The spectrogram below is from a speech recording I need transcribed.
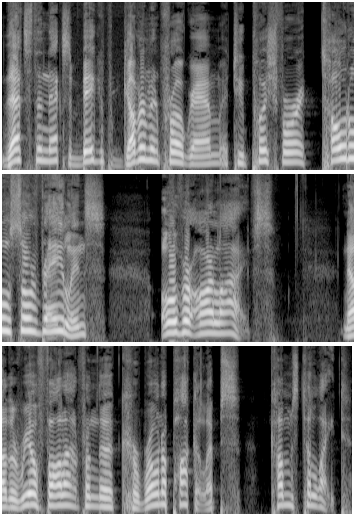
That's the next big government program to push for total surveillance over our lives. Now, the real fallout from the corona apocalypse comes to light.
